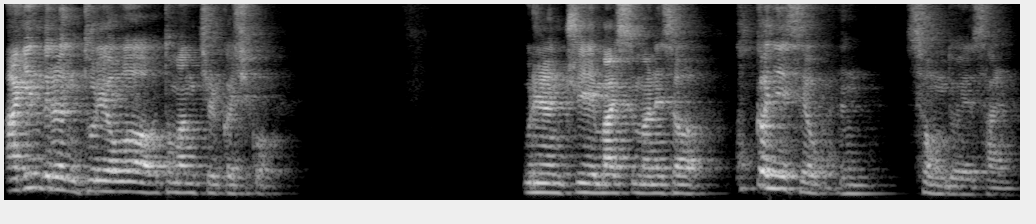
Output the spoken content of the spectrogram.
악인들은 두려워 도망칠 것이고 우리는 주의 말씀 안에서 굳건히 세워가는 성도의 삶,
